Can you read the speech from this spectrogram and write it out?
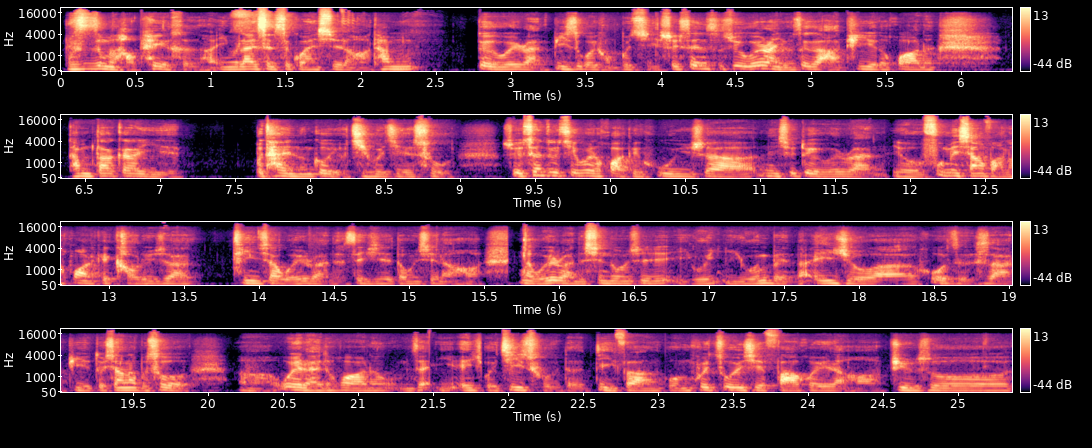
不是这么好配合哈，因为 license 关系了哈，他们对微软避之唯恐不及，所以甚至所以微软有这个 RPA 的话呢，他们大概也不太能够有机会接触。所以趁这个机会的话，可以呼吁一下那些对微软有负面想法的话，可以考虑一下听一下微软的这些东西了哈。那微软的新东西，以为以文本的 Azure 啊，或者是 RPA 都相当不错啊。未来的话呢，我们在以 Azure 为基础的地方，我们会做一些发挥了哈。譬如说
